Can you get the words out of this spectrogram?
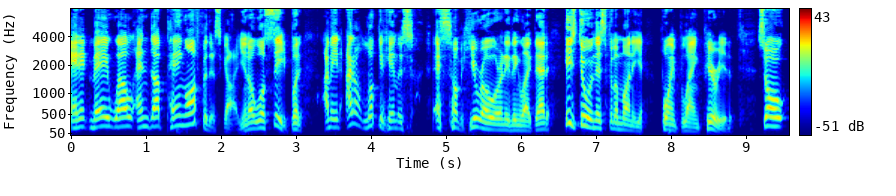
and it may well end up paying off for this guy. You know, we'll see. But I mean, I don't look at him as as some hero or anything like that. He's doing this for the money, point blank, period. So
